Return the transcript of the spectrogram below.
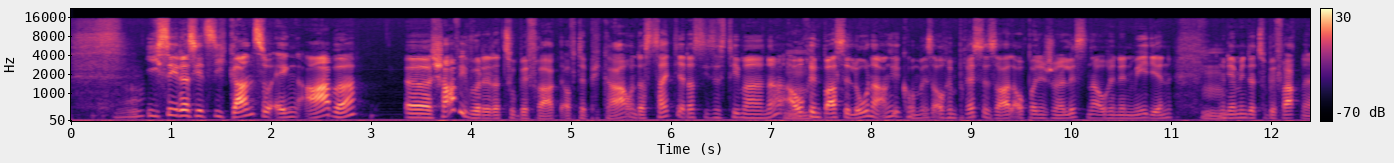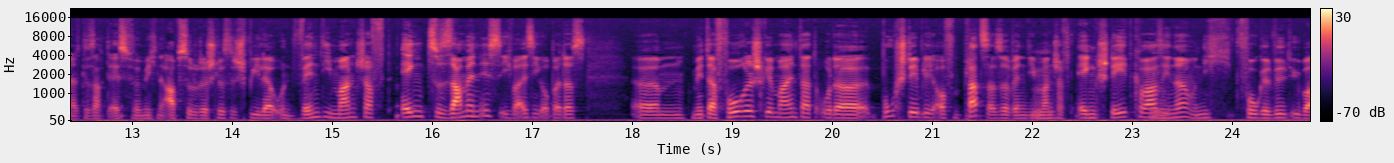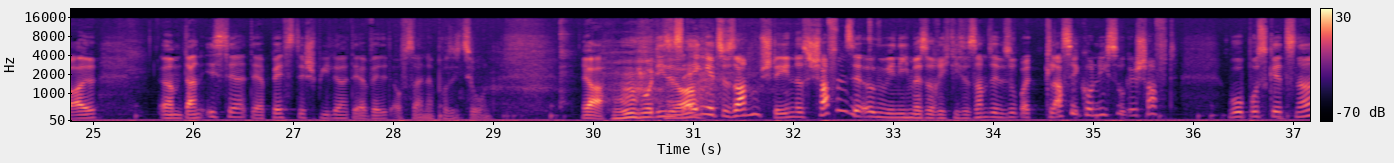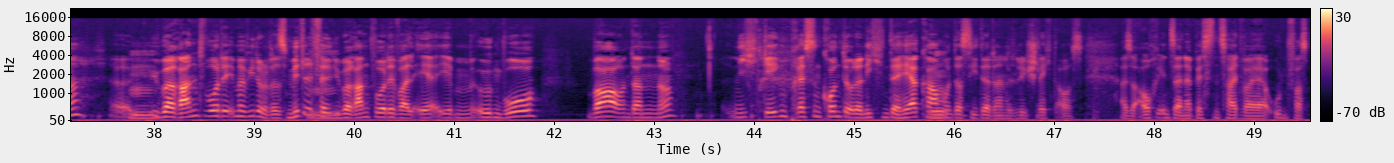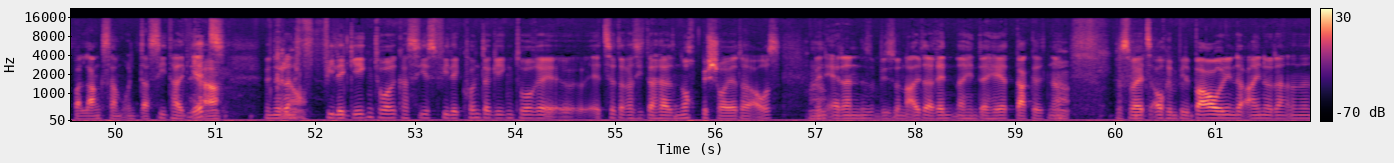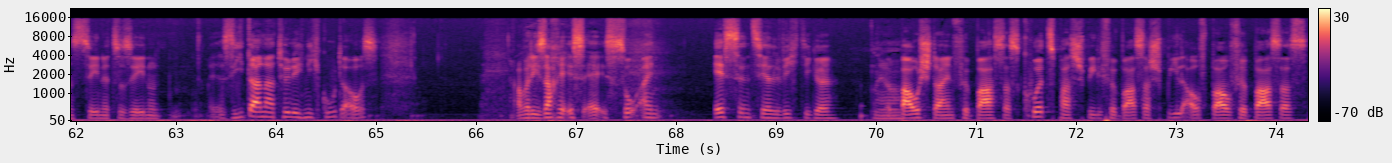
Ja. Ich sehe das jetzt nicht ganz so eng, aber äh, Xavi wurde dazu befragt auf der PK und das zeigt ja, dass dieses Thema ne, mhm. auch in Barcelona angekommen ist, auch im Pressesaal, auch bei den Journalisten, auch in den Medien. Mhm. Und die haben ihn dazu befragt und er hat gesagt, er ist für mich ein absoluter Schlüsselspieler und wenn die Mannschaft eng zusammen ist, ich weiß nicht, ob er das ähm, metaphorisch gemeint hat oder buchstäblich auf dem Platz, also wenn die mhm. Mannschaft eng steht quasi, mhm. ne, und nicht vogelwild überall, ähm, dann ist er der beste Spieler der Welt auf seiner Position. Ja, nur dieses ja. enge Zusammenstehen, das schaffen sie irgendwie nicht mehr so richtig. Das haben sie im Super Classico nicht so geschafft, wo Busquets ne, äh, hm. überrannt wurde immer wieder, oder das Mittelfeld hm. überrannt wurde, weil er eben irgendwo war und dann ne, nicht gegenpressen konnte oder nicht hinterherkam mhm. und das sieht er dann natürlich schlecht aus. Also auch in seiner besten Zeit war er unfassbar langsam und das sieht halt jetzt, ja, wenn du genau. dann viele Gegentore kassierst, viele Kontergegentore äh, etc., sieht er halt noch bescheuerter aus, ja. wenn er dann wie so ein alter Rentner hinterher dackelt. Ne? Ja. Das war jetzt auch in Bilbao in der einen oder anderen Szene zu sehen und sieht da natürlich nicht gut aus. Aber die Sache ist, er ist so ein essentiell wichtiger ja. Baustein für Barca's Kurzpassspiel, für Barca's Spielaufbau, für Barca's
